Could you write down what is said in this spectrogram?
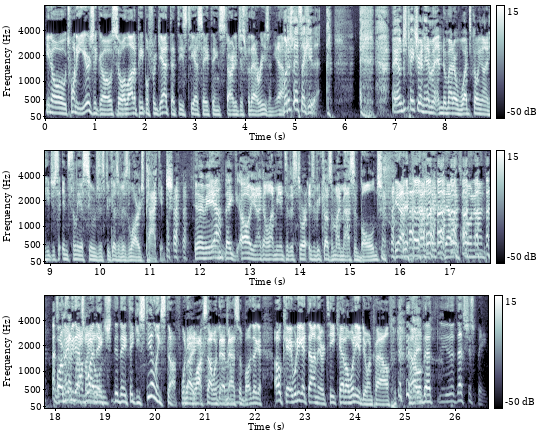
you know, 20 years ago. So a lot of people forget that these TSA things started just for that reason. Yeah. What if that's like I'm just picturing him and no matter what's going on he just instantly assumes it's because of his large package. you know what I mean? Yeah. Like oh you're not gonna let me into the store is it because of my massive bulge? yeah, is that, what- is that what's going on? Or maybe that's why my they they think he's stealing stuff when Right. he walks out with that massive bulge. They go, okay, what do you got down there? A tea kettle? What are you doing, pal? No, that that's just me.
